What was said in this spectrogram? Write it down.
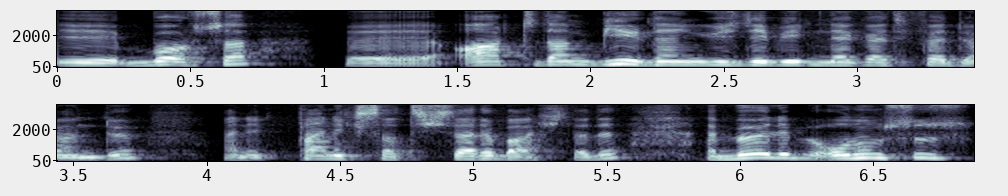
e, borsa e, artıdan birden yüzde bir negatife döndü. Hani panik satışları başladı. Böyle bir olumsuz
